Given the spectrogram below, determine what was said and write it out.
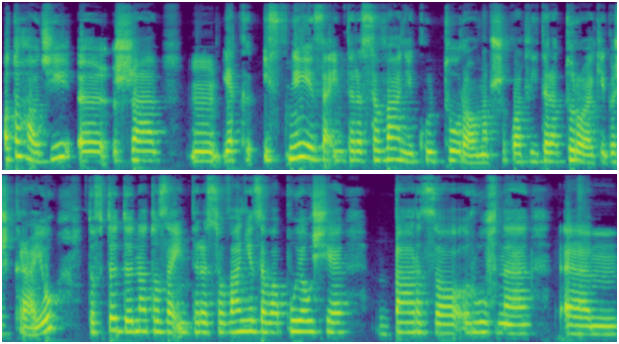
o to chodzi, y, że mm, jak istnieje zainteresowanie kulturą, na przykład literaturą jakiegoś kraju, to wtedy na to zainteresowanie załapują się bardzo różne, um,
